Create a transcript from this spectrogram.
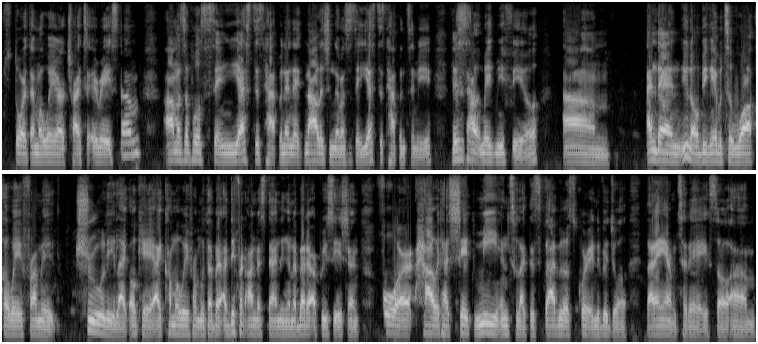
store them away or try to erase them. Um as opposed to saying yes this happened and acknowledging them as to say yes this happened to me. This is how it made me feel. Um and then you know being able to walk away from it truly like okay i come away from with a, better, a different understanding and a better appreciation for how it has shaped me into like this fabulous queer individual that i am today. So um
